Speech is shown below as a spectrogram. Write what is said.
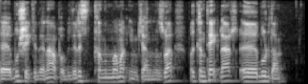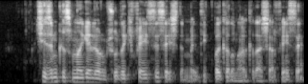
e, bu şekilde ne yapabiliriz? Tanımlama imkanımız var. Bakın tekrar e, buradan çizim kısmına geliyorum. Şuradaki face'i seçtim ve dik bakalım arkadaşlar face'e.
